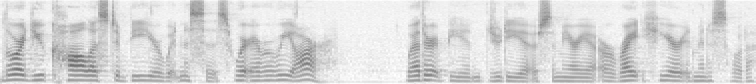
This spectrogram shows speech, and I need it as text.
Lord, you call us to be your witnesses wherever we are whether it be in Judea or Samaria or right here in Minnesota.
